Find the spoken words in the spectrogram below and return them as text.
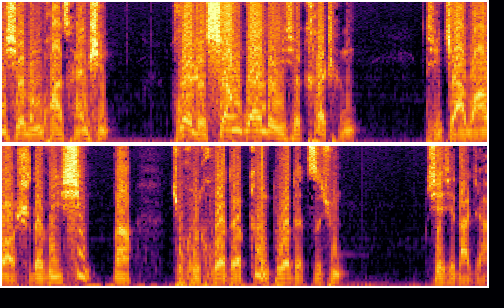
一些文化产品或者相关的一些课程，请加王老师的微信啊，就会获得更多的资讯。谢谢大家。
